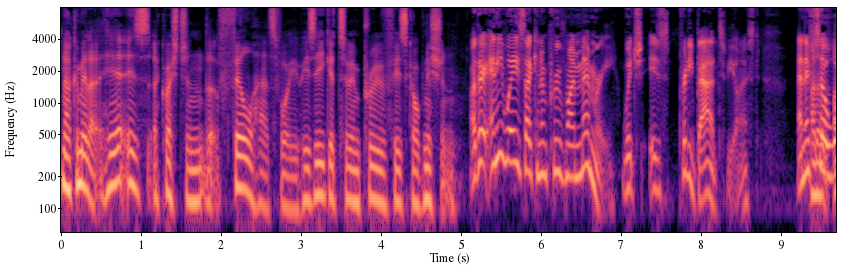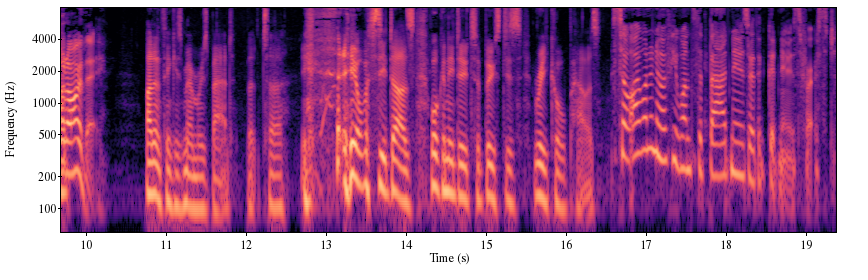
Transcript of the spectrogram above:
Now, Camilla, here is a question that Phil has for you. He's eager to improve his cognition. Are there any ways I can improve my memory, which is pretty bad, to be honest? And if so, what I, are they? I don't think his memory is bad, but uh, he obviously does. What can he do to boost his recall powers? So I want to know if he wants the bad news or the good news first.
